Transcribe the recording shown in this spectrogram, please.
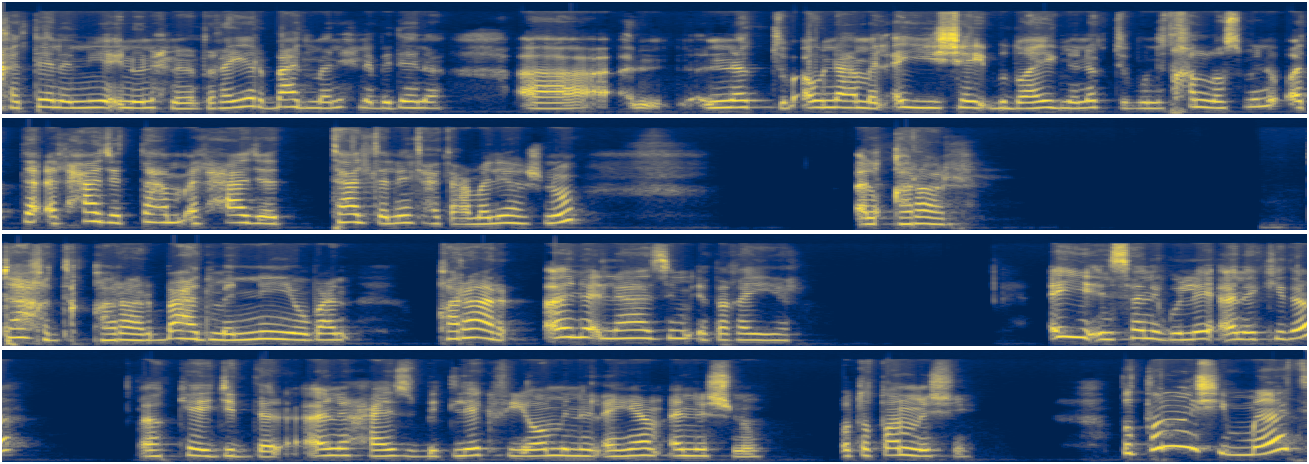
خدينا النية إنه نحن نتغير. بعد ما نحن بدينا آه نكتب أو نعمل أي شيء بضايقنا نكتب ونتخلص منه الحاجة التعم الحاجة الثالثة اللي أنت حتعمليها شنو؟ القرار. تاخد قرار بعد ما النية وبعد قرار أنا لازم أتغير. أي إنسان يقول لي أنا كده أوكي جدا أنا حأثبت لك في يوم من الأيام أنا شنو؟ وتطنشي. تطنشي ما ت...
